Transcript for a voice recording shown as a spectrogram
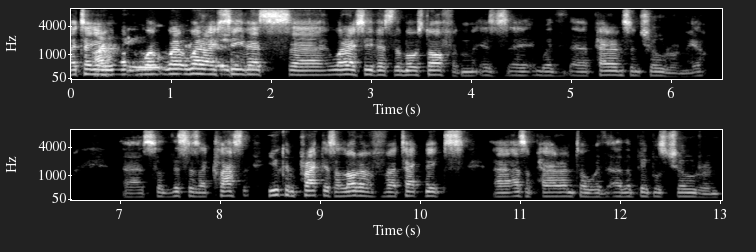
I tell you I where, where, where, I see this, uh, where I see this the most often is uh, with uh, parents and children. Yeah, uh, so this is a class. You can practice a lot of uh, techniques uh, as a parent or with other people's children,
